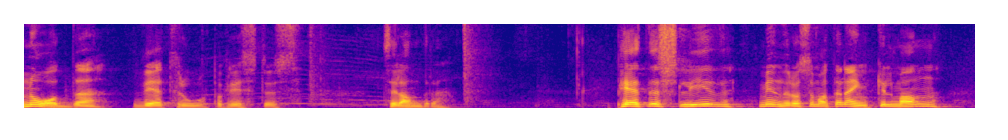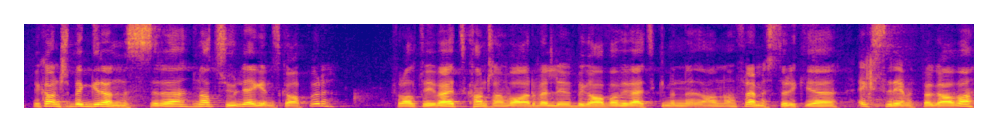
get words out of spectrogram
nåde ved tro på Kristus til andre. Peters liv minner oss om at en enkel mann med kanskje begrensede naturlige egenskaper For alt vi vet, Kanskje han var veldig begava, vi vet ikke, men han fremstår ikke ekstremt begava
